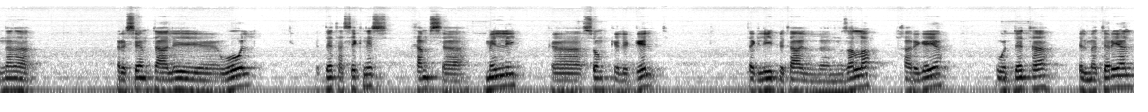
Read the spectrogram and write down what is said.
إن أنا رسمت عليه wall اديتها thickness خمسة ملي كسمك للجلد. التجليد بتاع المظلة الخارجية واديتها ال material.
